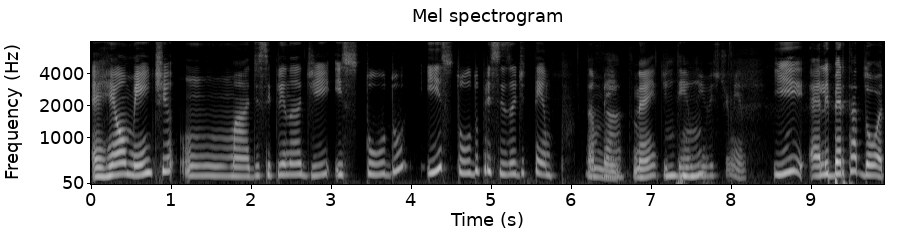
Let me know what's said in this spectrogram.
É realmente uma disciplina de estudo, e estudo precisa de tempo também, Exato. né? De Uhum. tempo e investimento. E é libertador.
